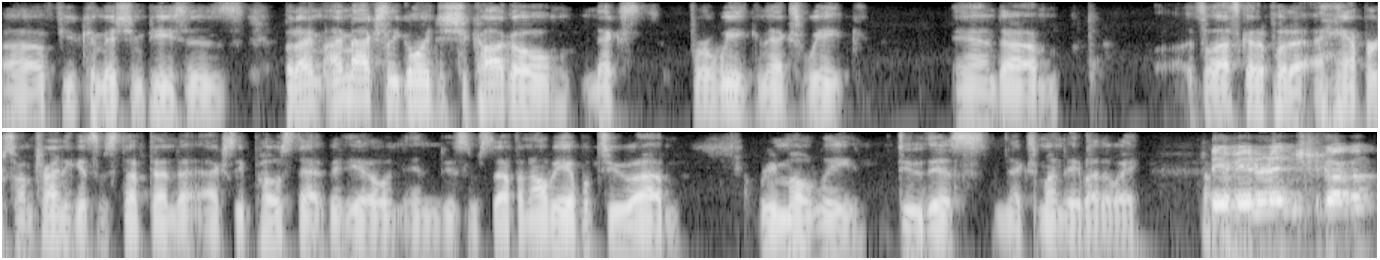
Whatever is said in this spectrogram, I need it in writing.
uh, a few commission pieces, but I'm, I'm actually going to Chicago next for a week next week, and um, so that's going to put a, a hamper. So I'm trying to get some stuff done to actually post that video and, and do some stuff, and I'll be able to um, remotely do this next Monday. By the way, They have internet in Chicago.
